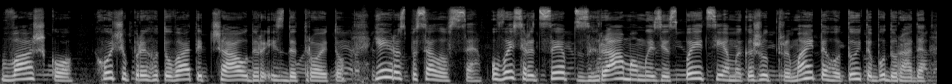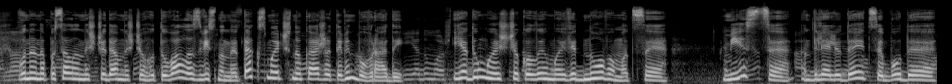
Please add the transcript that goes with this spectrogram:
важко. Хочу приготувати чаудер із Детройту. Я їй розписала все. Увесь рецепт з грамами, зі спеціями. Кажу, тримайте, готуйте, буду рада. Вона написала нещодавно, що готувала. Звісно, не так смачно каже, та він був радий. Я думаю, що коли ми відновимо це місце для людей, це буде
